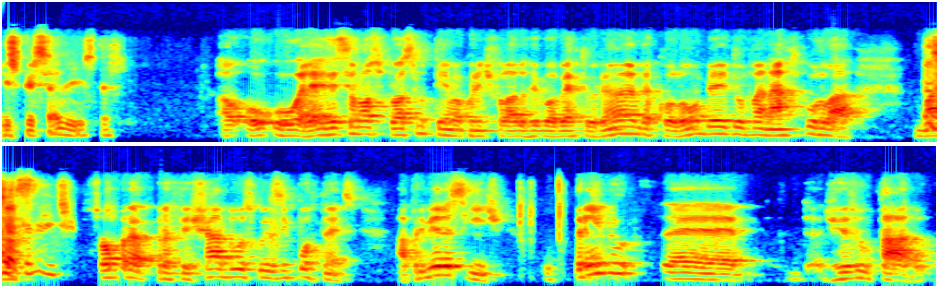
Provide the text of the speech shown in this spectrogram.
especialistas. O, o, aliás, esse é o nosso próximo tema, quando a gente falar do Rigoberto Uranda, Colômbia e do Van Aert por lá. Mas, Exatamente. Só para fechar, duas coisas importantes. A primeira é a seguinte: o prêmio é, de resultado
